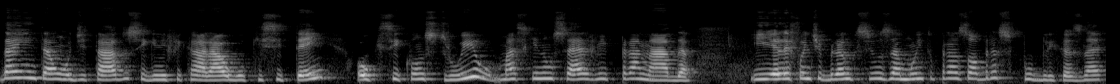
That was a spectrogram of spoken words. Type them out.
Daí então o ditado significar algo que se tem ou que se construiu, mas que não serve para nada. E elefante branco se usa muito para as obras públicas, né?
